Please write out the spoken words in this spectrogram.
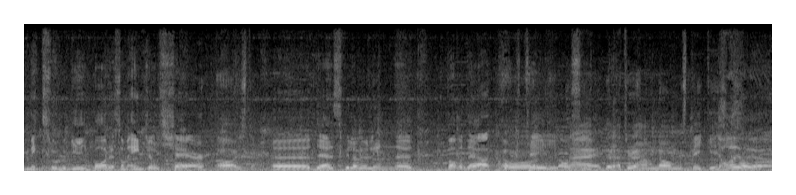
mixologibarer som Angels Share. Ja, just det. Uh, där spelar vi väl in, eh, vad var det? Cocktail Och- Nej, det, jag tror det handlar om speakeasy. Ja, ja, ja.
